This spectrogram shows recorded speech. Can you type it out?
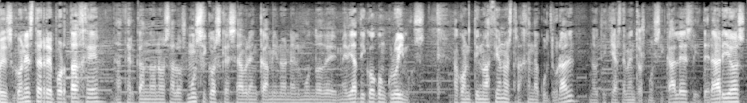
Pues con este reportaje, acercándonos a los músicos que se abren camino en el mundo de mediático, concluimos. A continuación, nuestra agenda cultural, noticias de eventos musicales, literarios,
